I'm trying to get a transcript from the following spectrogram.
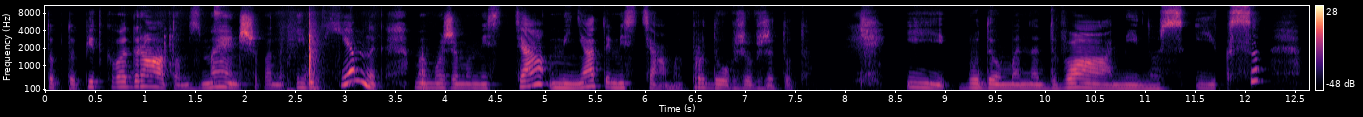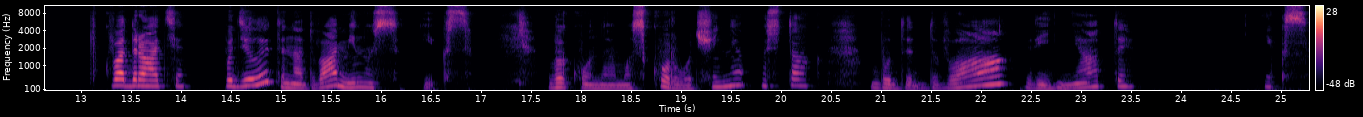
Тобто під квадратом зменшуваний і від'ємник ми можемо місця міняти місцями. Продовжу вже тут. І буде у мене 2 мінус х в квадраті поділити на 2 мінус х. Виконуємо скорочення ось так. Буде 2 відняти х.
